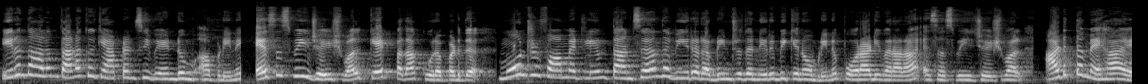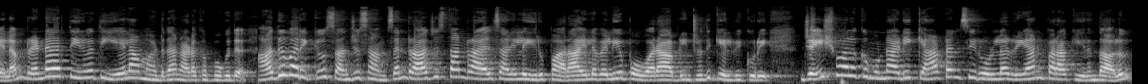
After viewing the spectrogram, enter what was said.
இருந்தாலும் தனக்கு கேப்டன்சி வேண்டும் அப்படின்னு எஸ்எஸ்பி ஜெய்ஷ்வால் கேட்பதா கூறப்படுது. மூன்று ஃபார்மேட்லயும் தான் சிறந்த வீரர் அப்படின்றத நிரூபிக்கணும் அப்படின்னு போராடி வராரா எஸ்எஸ்பி ஜெய்ஷ்வால் அடுத்த மெகா ஏலம் ரெண்டாயிரத்தி இருபத்தி ஏழாம் ஆண்டு தான் நடக்க போகுது. அது வரைக்கும் சஞ்சு சாம்சன் ராஜஸ்தான் ராயல்ஸ் அணில இருப்பாரா இல்ல வெளியே போவாரா அப்படின்றது கேள்விக்குறி. ஜெய்ஷ்வாலுக்கு முன்னாடி கேப்டன்சி ரோல்ல ரியான் பராக் இருந்தாலும்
